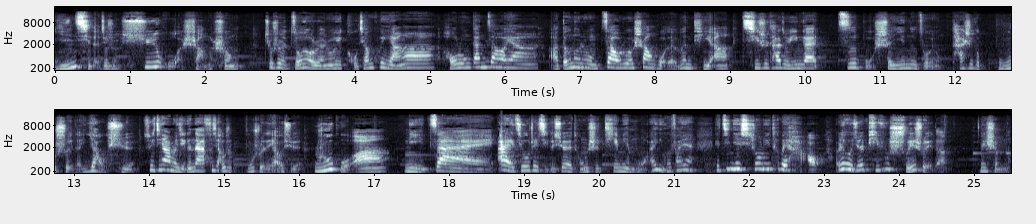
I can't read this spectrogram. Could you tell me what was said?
引起的就是虚火上升，就是总有人容易口腔溃疡啊、喉咙干燥呀啊等等这种燥热上火的问题啊，其实它就应该。滋补肾阴的作用，它是一个补水的药穴，所以今天二妹姐跟大家分享都是补水的药穴。如果啊你在艾灸这几个穴位同时贴面膜，哎，你会发现，哎，今天吸收率特别好，而且会觉得皮肤水水的。为什么呢？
